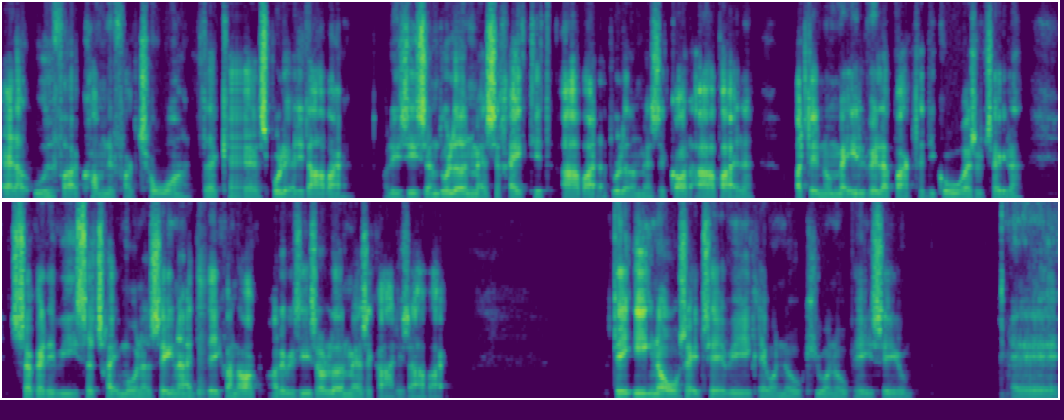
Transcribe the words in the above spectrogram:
er der udefra kommende faktorer, der kan spolere dit arbejde. Og det vil sige, selvom du har lavet en masse rigtigt arbejde, og du har lavet en masse godt arbejde, og det normalt vil have bragt dig de gode resultater, så kan det vise sig tre måneder senere, at det ikke var nok, og det vil sige, så har du lavet en masse gratis arbejde. Det er en årsag til, at vi ikke laver no cure, no pay SEO. Øh,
